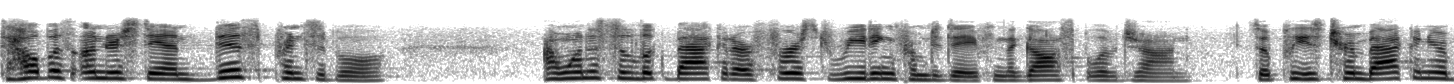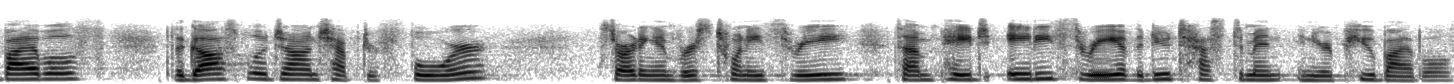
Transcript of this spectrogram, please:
To help us understand this principle, I want us to look back at our first reading from today from the Gospel of John. So please turn back in your Bibles the Gospel of John, chapter 4, starting in verse 23. It's on um, page 83 of the New Testament in your Pew Bibles.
